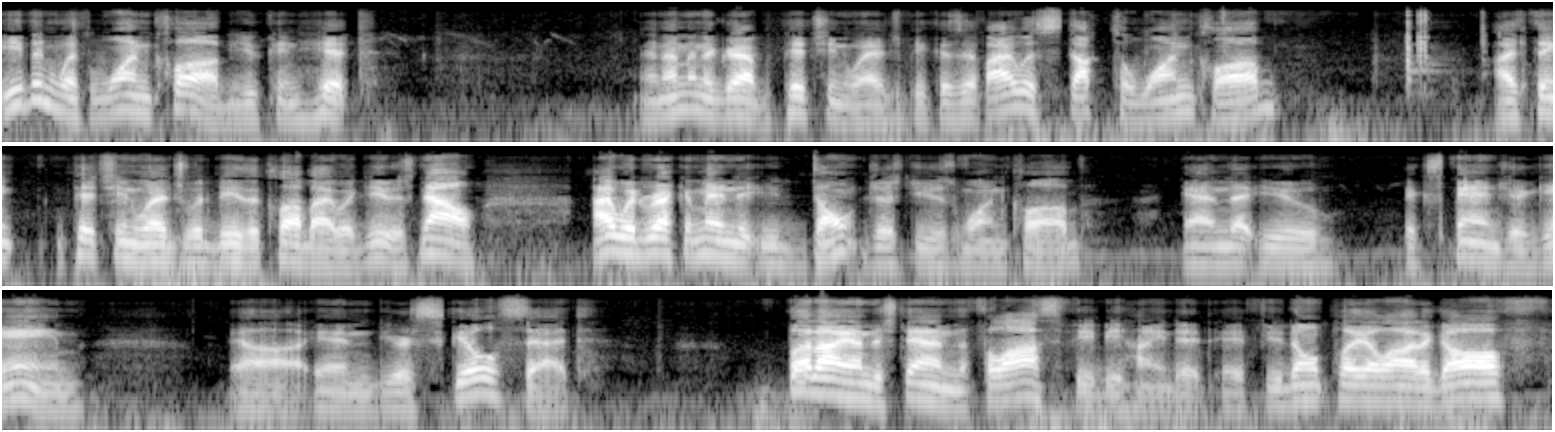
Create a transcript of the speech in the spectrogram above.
even with one club, you can hit. And I'm going to grab a pitching wedge because if I was stuck to one club, I think pitching wedge would be the club I would use. Now, I would recommend that you don't just use one club and that you expand your game uh, and your skill set. But I understand the philosophy behind it. If you don't play a lot of golf,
